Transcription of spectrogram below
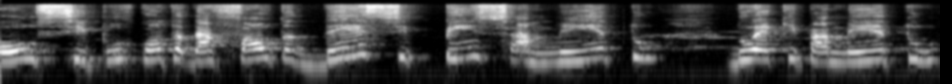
ou se por conta da falta desse pensamento do equipamento,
